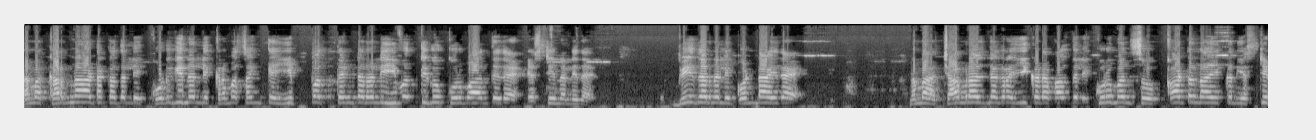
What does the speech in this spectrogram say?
ನಮ್ಮ ಕರ್ನಾಟಕದಲ್ಲಿ ಕೊಡಗಿನಲ್ಲಿ ಕ್ರಮ ಸಂಖ್ಯೆ ಇಪ್ಪತ್ತೆಂಟರಲ್ಲಿ ಇವತ್ತಿಗೂ ಕುರುಬ ಅಂತಿದೆ ಎಸ್ ನಲ್ಲಿದೆ ಬೀದರ್ನಲ್ಲಿ ಗೊಂಡ ಇದೆ. ನಮ್ಮ ಚಾಮರಾಜನಗರ ಈ ಕಡೆ ಭಾಗದಲ್ಲಿ ಕುರುಮನ್ಸು ಕಾಟು ನಾಯಕನ್ ಎಸ್ ಟಿ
